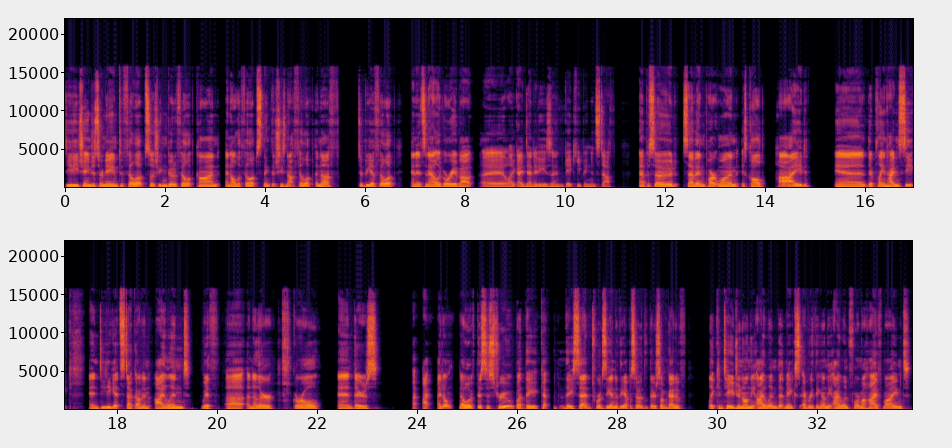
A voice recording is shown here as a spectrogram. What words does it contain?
Dee Dee changes her name to Philip so she can go to Philip Con, and all the Phillips think that she's not Philip enough to be a Philip, and it's an allegory about uh, like identities and gatekeeping and stuff. Episode seven, part one, is called Hide, and they're playing hide and seek, and Dee Dee gets stuck on an island with uh, another girl, and there's I, I, I don't know if this is true, but they kept they said towards the end of the episode that there's some kind of like contagion on the island that makes everything on the island form a hive mind.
